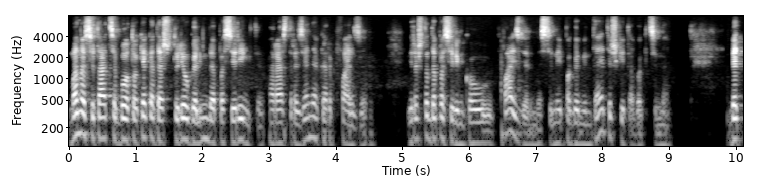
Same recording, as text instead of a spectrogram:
Mano situacija buvo tokia, kad aš turėjau galimybę pasirinkti ar AstraZeneca ar Pfizer. Ir aš tada pasirinkau Pfizer, nes jinai pagaminta etiškai ta vakcina bet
